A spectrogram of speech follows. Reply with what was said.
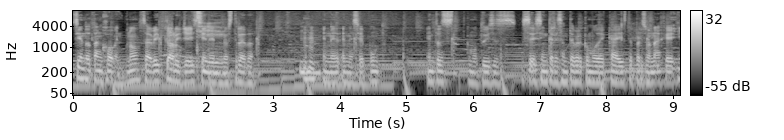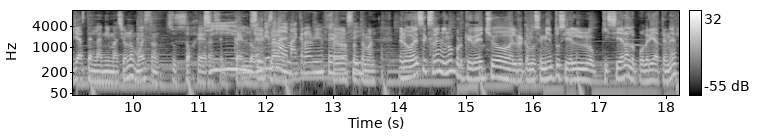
siendo tan joven, ¿no? O sea, Víctor y Jace Sí. tienen nuestra edad en, e- en ese punto. Entonces, como tú dices, es, es interesante ver cómo decae este personaje. Y hasta en la animación lo muestran, sus ojeras, Sí, el pelo. lo Sí, empiezan claro. a demacrar bien Se ve feo. bastante sí. mal. Pero es extraño, ¿no? Porque de hecho el reconocimiento, si él lo quisiera, lo podría tener.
